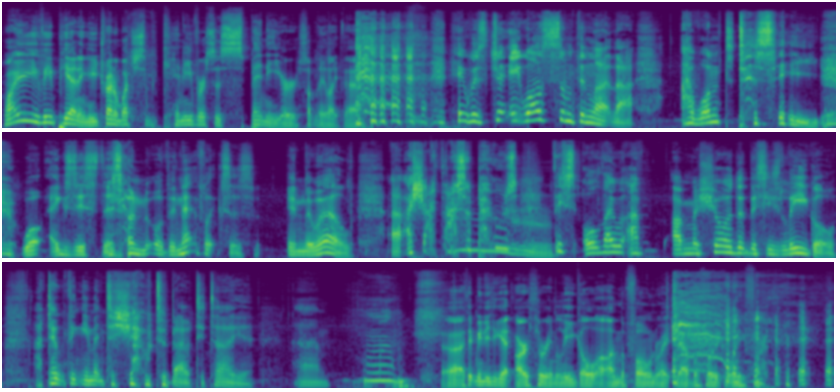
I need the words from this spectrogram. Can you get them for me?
Why are you VPNing? Are you trying to watch some Kenny versus Spenny or something like that? It was ju- it was something like that. I wanted to see what existed on other Netflixes in the world. Uh, I, sh- I suppose this, although I've, I'm assured that this is legal, I don't think you're meant to shout about it, are you? Uh, I think we need to get Arthur and legal on the phone right now before we go any further.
